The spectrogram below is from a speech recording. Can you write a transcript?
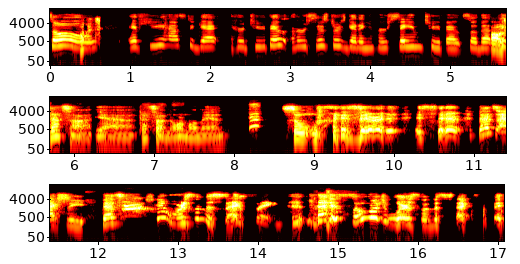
So What? If she has to get her tooth out, her sister's getting her same tooth out so that Oh, they- that's not. Yeah, that's not normal, man. So is there? Is there? That's actually that's actually worse than the sex thing. That is so much worse than the sex thing.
